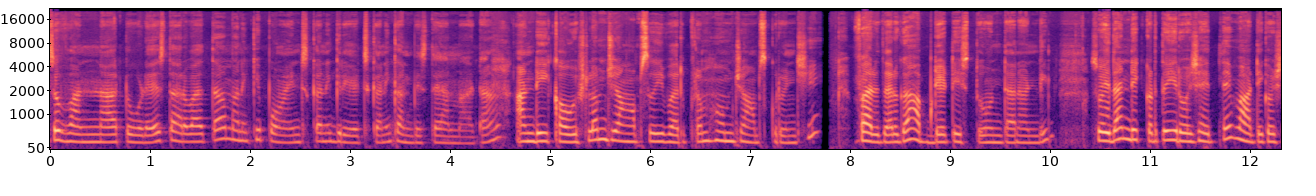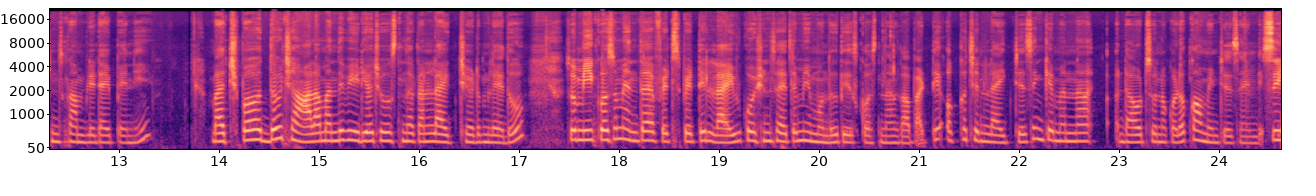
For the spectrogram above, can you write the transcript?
So one or two days తర్వాత మనకి పాయింట్స్ కానీ గ్రేడ్స్ కానీ కనిపిస్తాయి అనమాట అండ్ ఈ కౌశలం జాబ్స్ ఈ వర్క్ ఫ్రమ్ హోమ్ జాబ్స్ గురించి ఫర్దర్గా అప్డేట్ ఇస్తూ ఉంటానండి. సో ఇదండి ఇక్కడితో ఈరోజు అయితే వాటి క్వశ్చన్స్ కంప్లీట్ అయిపోయినాయి. మర్చిపోవద్దు చాలామంది వీడియో చూస్తున్నారు కానీ లైక్ చేయడం లేదు. సో మీకోసం ఎంతో ఎఫర్ట్స్ పెట్టి లైవ్ క్వశ్చన్స్ అయితే మేము ముందుకు తీసుకొస్తున్నాను కాబట్టి ఒక్క చిన్న లైక్ చేసి ఇంకేమన్నా డౌట్స్ ఉన్నా కూడా కామెంట్ చేసేయండి. See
